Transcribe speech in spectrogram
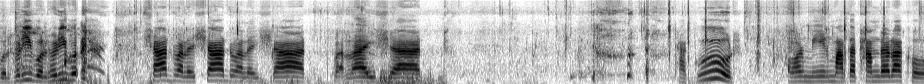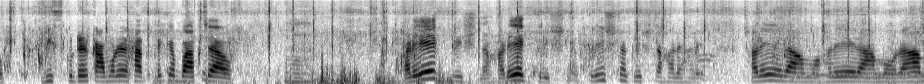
বল হরি বল হরি বল ষাট বালাই ষাট বালাই ষাট বালাই, ষাট। ঠাকুর, আমার মেয়ের মাথা ঠান্ডা রাখো। বিস্কুটের কামড়ের হাত থেকে বাঁচাও। হরে কৃষ্ণ হরে কৃষ্ণ কৃষ্ণ কৃষ্ণ, হরে হরে। হরে রাম হরে রাম রাম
